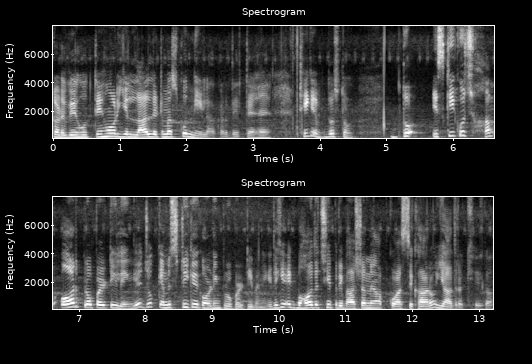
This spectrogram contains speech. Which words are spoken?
कड़वे होते हैं और ये लाल लिटमस को नीला कर देते हैं, ठीक है? दोस्तों तो इसकी कुछ हम और प्रॉपर्टी लेंगे जो केमिस्ट्री के अकॉर्डिंग प्रॉपर्टी बनेगी। देखिए, एक बहुत अच्छी परिभाषा मैं आपको आज सिखा रहा हूँ, याद रखिएगा।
